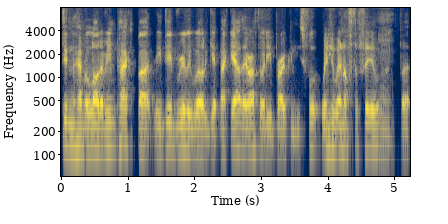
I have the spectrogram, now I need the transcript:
didn't have a lot of impact, but he did really well to get back out there. I thought he'd broken his foot when he went off the field, Mm. but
